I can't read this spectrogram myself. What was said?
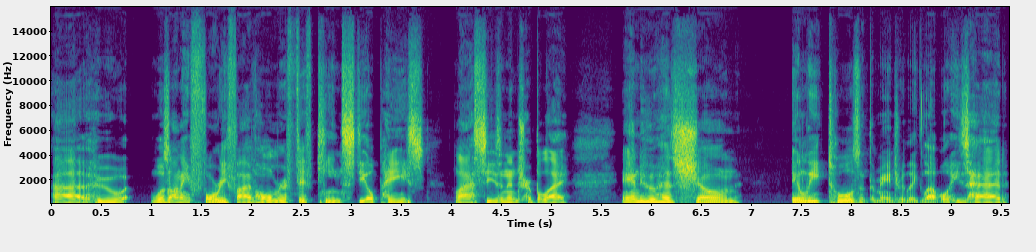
uh, who was on a 45 homer, 15 steal pace last season in AAA, and who has shown elite tools at the major league level. He's had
